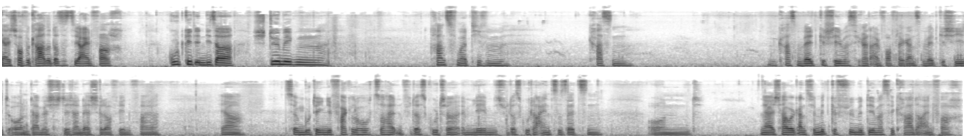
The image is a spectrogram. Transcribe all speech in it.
ja, ich hoffe gerade, dass es dir einfach gut geht in dieser stürmigen, transformativen, krassen, krassen Weltgeschehen, was hier gerade einfach auf der ganzen Welt geschieht. Und da möchte ich dich an der Stelle auf jeden Fall ja, zu ermutigen, die Fackel hochzuhalten für das Gute im Leben, sich für das Gute einzusetzen. Und ja, ich habe ganz viel Mitgefühl mit dem, was hier gerade einfach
